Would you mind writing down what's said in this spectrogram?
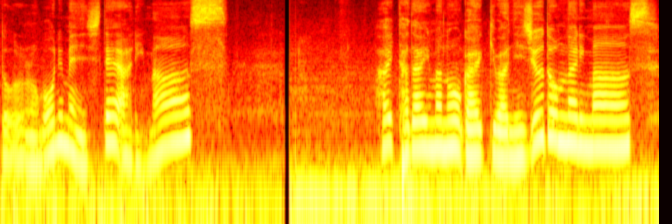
道路の方に面してあります。はい、ただいまの外気は20度になります。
